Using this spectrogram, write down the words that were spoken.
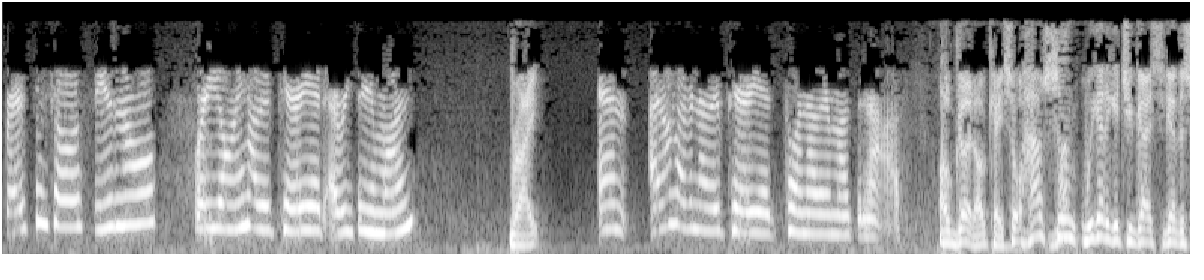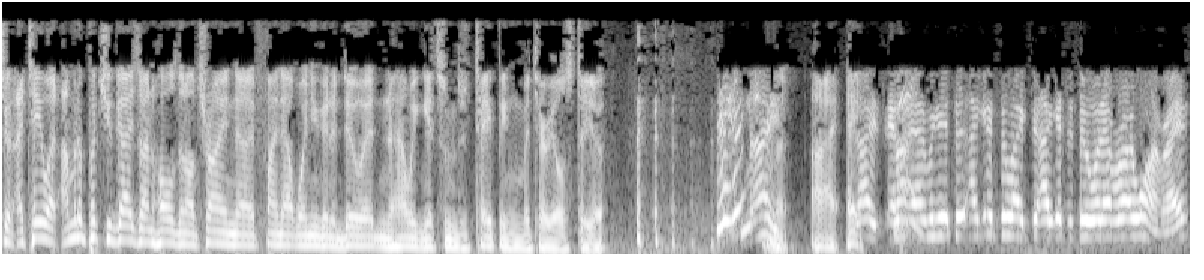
birth control seasonal where you only have a period every three months, Right. and I don't have another period till another month and a half. Oh, good. Okay, so how soon? We got to get you guys together soon. I tell you what, I'm going to put you guys on hold, and I'll try and uh, find out when you're going to do it and how we can get some taping materials to you. Nice. All right. Hey, Nice. And I, and we get to, I get to like, I get to do whatever I want, right?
